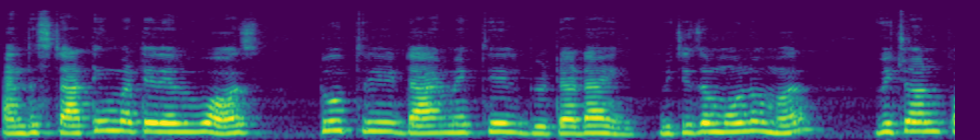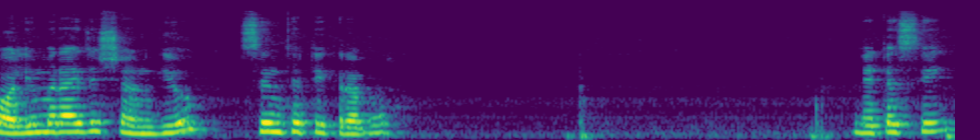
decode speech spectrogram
And the starting material was 2,3-dimethyl-butadiene which is a monomer which on polymerization give synthetic rubber. Let us see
